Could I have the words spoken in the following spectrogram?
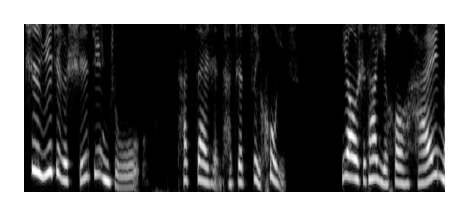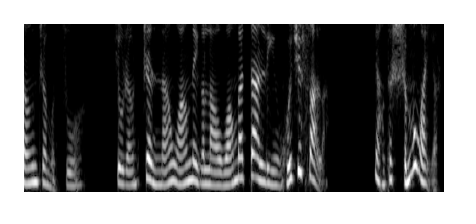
至于这个石郡主，他再忍他这最后一次。要是他以后还能这么作，就让镇南王那个老王八蛋领回去算了。养的什么玩意儿？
